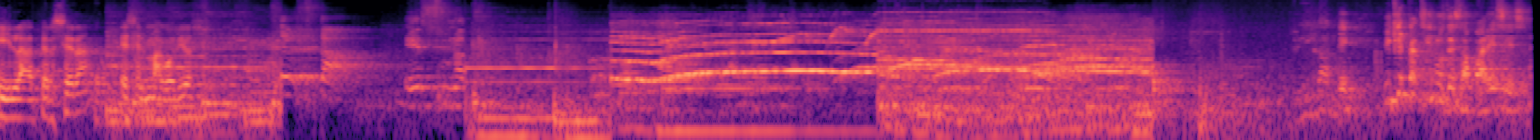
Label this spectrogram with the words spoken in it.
Y la tercera es El Mago Dios. Esta es una... Fíjate, ¿y qué tal si nos desapareces?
